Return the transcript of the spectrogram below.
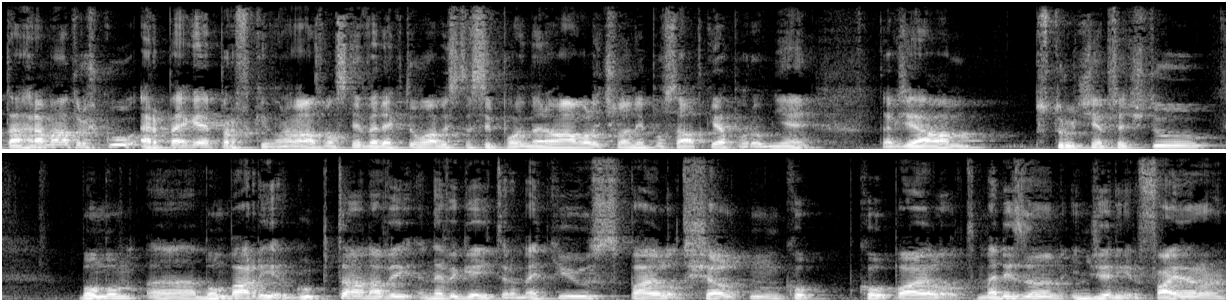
ta hra má trošku RPG prvky, ona vás vlastně vede k tomu, abyste si pojmenovávali členy posádky a podobně. Takže já vám stručně přečtu. Bom, bom, uh, Bombardier Gupta, Navi, Navigator Matthews, Pilot Shelton, Co- Co-Pilot Madison, Engineer Fire,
